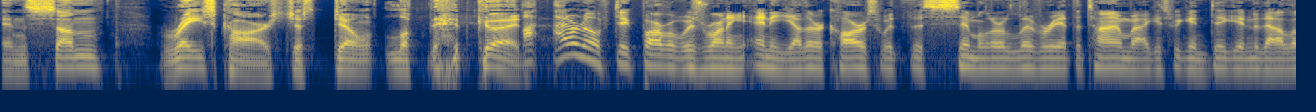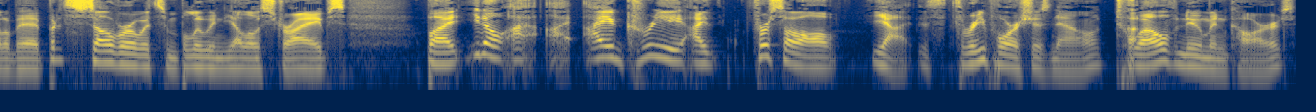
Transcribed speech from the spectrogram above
and some race cars just don't look that good. I, I don't know if Dick Barbour was running any other cars with this similar livery at the time. I guess we can dig into that a little bit. But it's silver with some blue and yellow stripes. But you know, I, I, I agree. I first of all, yeah, it's three Porsches now, uh, twelve Newman cars.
